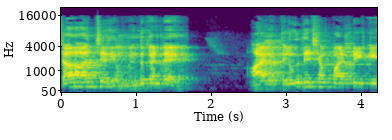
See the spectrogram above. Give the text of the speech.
చాలా ఆశ్చర్యం. ఎందుకంటే ఆయన తెలుగుదేశం పార్టీకి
